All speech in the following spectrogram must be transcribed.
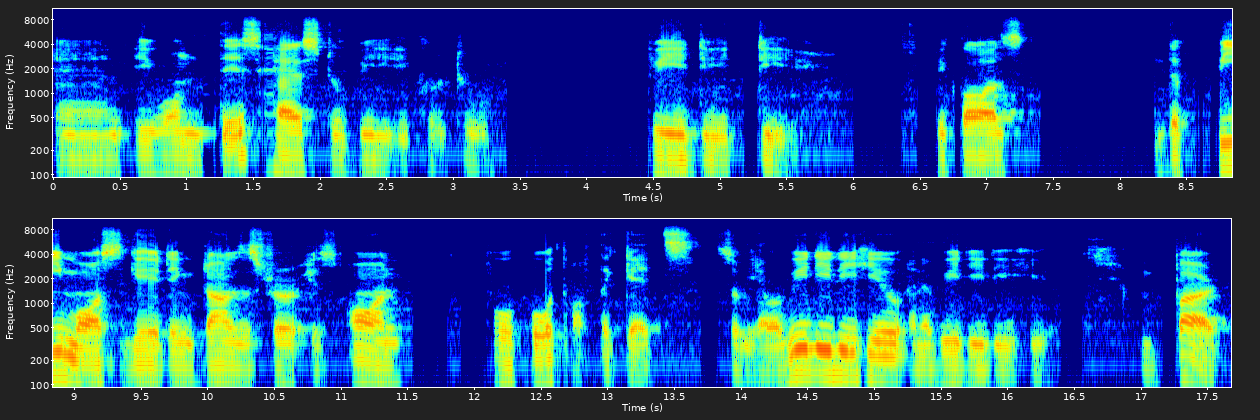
and even this has to be equal to VDD because the PMOS gating transistor is on for both of the gates. So we have a VDD here and a VDD here. But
